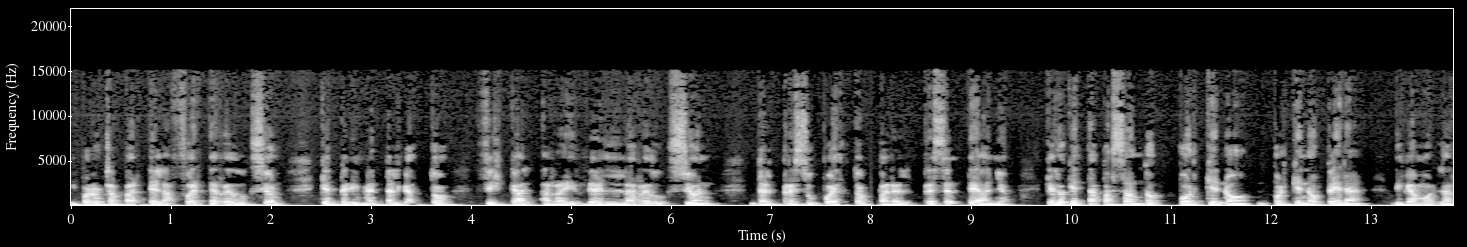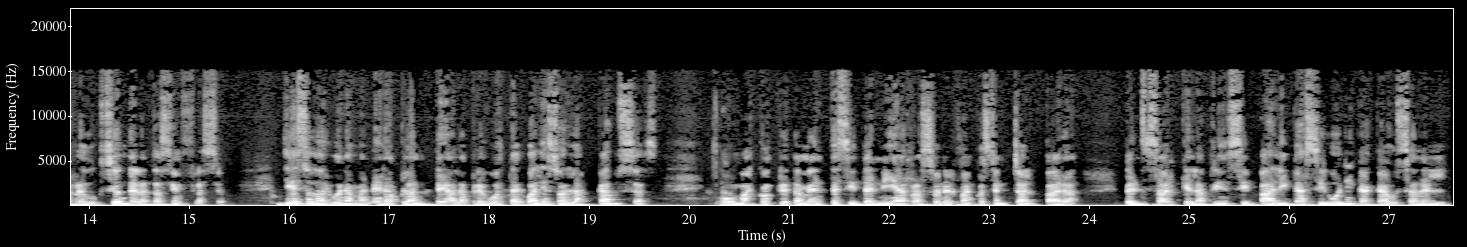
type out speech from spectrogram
y por otra parte la fuerte reducción que experimenta el gasto fiscal a raíz de la reducción del presupuesto para el presente año, ¿qué es lo que está pasando? ¿Por qué no, por qué no opera, digamos, la reducción de la tasa de inflación? Y eso de alguna manera plantea la pregunta de cuáles son las causas, o más concretamente, si tenía razón el Banco Central para pensar que la principal y casi única causa del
